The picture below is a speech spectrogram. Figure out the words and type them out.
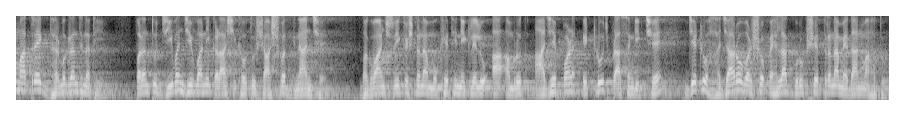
માત્ર એક ધર્મગ્રંથ નથી, પરંતુ જીવન જીવવાની કળા શીખવતું શાશ્વત જ્ઞાન છે. ભગવાન શ્રી કૃષ્ણના મુખેથી નીકળેલું આ અમૃત આજે પણ એટલું જ પ્રાસંગિક છે, જેટલું હજારો વર્ષો પહેલાં કુરુક્ષેત્રના મેદાનમાં હતું.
